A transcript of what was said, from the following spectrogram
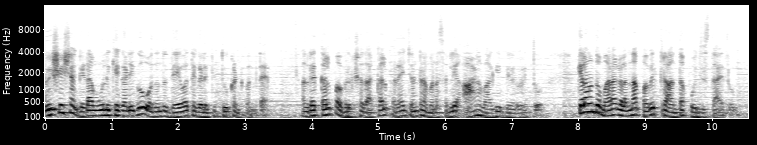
ವಿಶೇಷ ಗಿಡಮೂಲಿಕೆಗಳಿಗೂ ಒಂದೊಂದು ದೇವತೆಗಳಿದ್ದು ಕಂಡು ಬಂದಿದೆ. ಅಂದರೆ ಕಲ್ಪ ವೃಕ್ಷದ ಕಲ್ಪನೆ ಜನರ ಮನಸ್ಸಲ್ಲಿ ಆಳವಾಗಿ ಬೇರೂರಿತ್ತು. ಕೆಲವೊಂದು ಮರಗಳನ್ನು ಪವಿತ್ರ ಅಂತ ಪೂಜಿಸ್ತಾ ಇದ್ರು.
